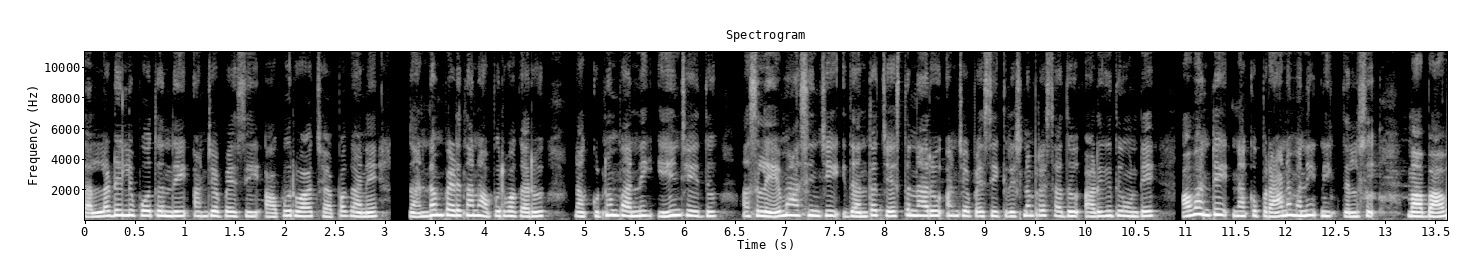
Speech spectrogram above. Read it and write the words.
తల్లడిల్లిపోతుంది అని చెప్పేసి అపూర్వ చెప్పగానే దండం పెడతాను అపూర్వ గారు. నా కుటుంబాన్ని ఏం చేయొద్దు. అసలు ఏం ఆశించి ఇదంతా చేస్తున్నారు అని చెప్పేసి కృష్ణప్రసాద్ అడుగుతూ ఉంటే అవంటే నాకు ప్రాణమని నీకు తెలుసు. మా బావ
